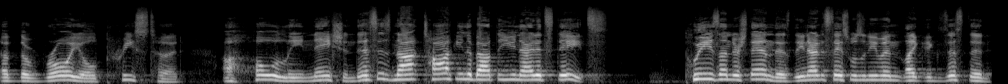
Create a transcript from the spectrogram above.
of the royal priesthood, a holy nation. This is not talking about the United States. Please understand this. The United States wasn't even like existed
